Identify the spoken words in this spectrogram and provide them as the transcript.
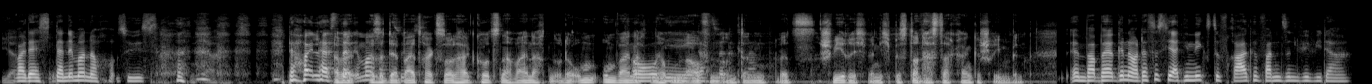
Ja. Weil der ist dann immer noch süß. Ja. der Heuler ist aber, dann immer also noch der süß. Beitrag soll halt kurz nach Weihnachten oder um, um Weihnachten oh, herum nee, laufen und dann wird es schwierig, wenn ich bis Donnerstag krankgeschrieben bin. Ähm, aber genau, das ist ja die nächste Frage. Wann sind wir wieder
